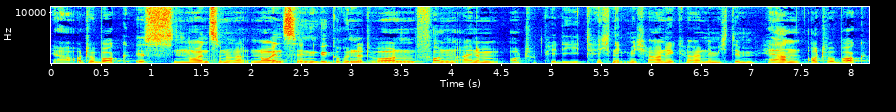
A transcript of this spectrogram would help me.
Ja, Otto Bock ist 1919 gegründet worden von einem Orthopädie-Technikmechaniker, nämlich dem Herrn Otto Bock.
